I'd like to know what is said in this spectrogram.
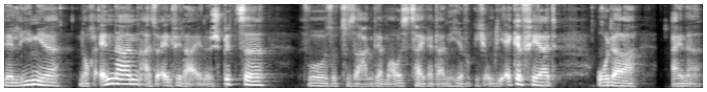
der Linie noch ändern. Also entweder eine Spitze, wo sozusagen der Mauszeiger dann hier wirklich um die Ecke fährt oder eine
